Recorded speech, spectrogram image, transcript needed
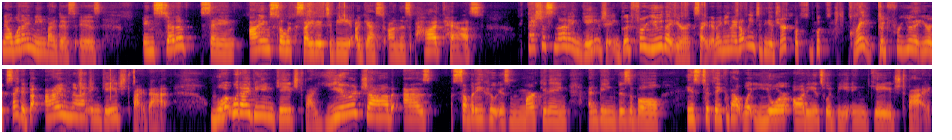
Now, what I mean by this is instead of saying, I'm so excited to be a guest on this podcast, that's just not engaging. Good for you that you're excited. I mean, I don't mean to be a jerk, but, but great. Good for you that you're excited, but I'm not engaged by that. What would I be engaged by? Your job as somebody who is marketing and being visible is to think about what your audience would be engaged by.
